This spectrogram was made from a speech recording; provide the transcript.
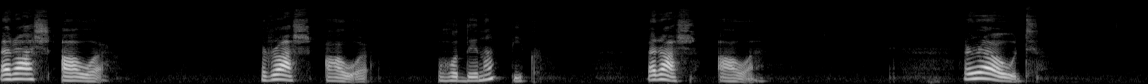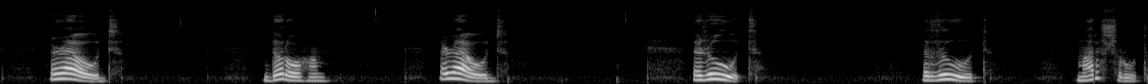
Rush hour. Rush hour. Година пік. Rush hour. Road. Road. Дорога. Road. Route. Route. Маршрут.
